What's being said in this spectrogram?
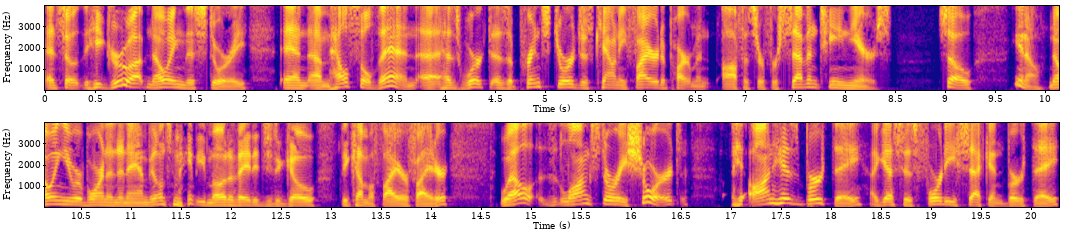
And so he grew up knowing this story. And um, Helsel then uh, has worked as a Prince George's County Fire Department officer for 17 years. So, you know, knowing you were born in an ambulance maybe motivated you to go become a firefighter. Well, long story short, on his birthday, I guess his 42nd birthday,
